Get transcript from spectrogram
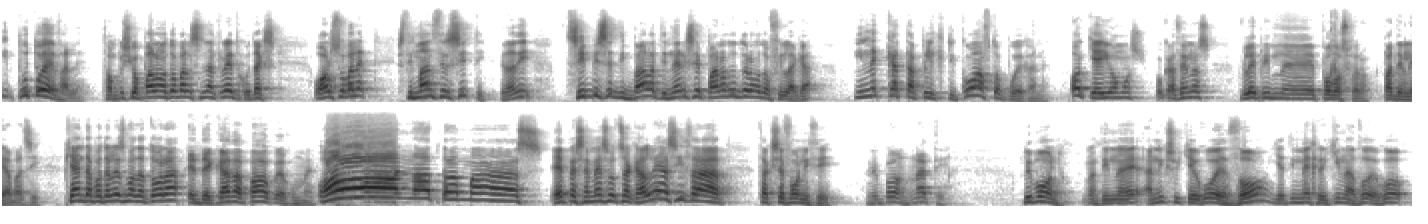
Ε, Πού το έβαλε; Θα μου πεις και ο Πάλμα το έβαλε στην Ατλέτικο. Εντάξει. Ο άλλος το έβαλε στη Manchester City. Δηλαδή τσίμπησε την μπάλα, την έριξε πάνω από τον τερματοφύλακα. Είναι καταπληκτικό αυτό που έκανε. Οκ όμως, ο καθένας βλέπει με ποδόσφαιρο. Παντελή Αμπατζή. Ποια είναι τα αποτελέσματα τώρα; Εντεκάδα ΠΑΟΚ έχουμε. Ω, να τα μας! Έπεσε μέσα ο Τσακαλέας ή θα, θα ξεφωνηθεί; Λοιπόν, νάτι. Λοιπόν, να την ε, ανοίξω και εγώ εδώ, γιατί μέχρι εκεί να δω εγώ,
